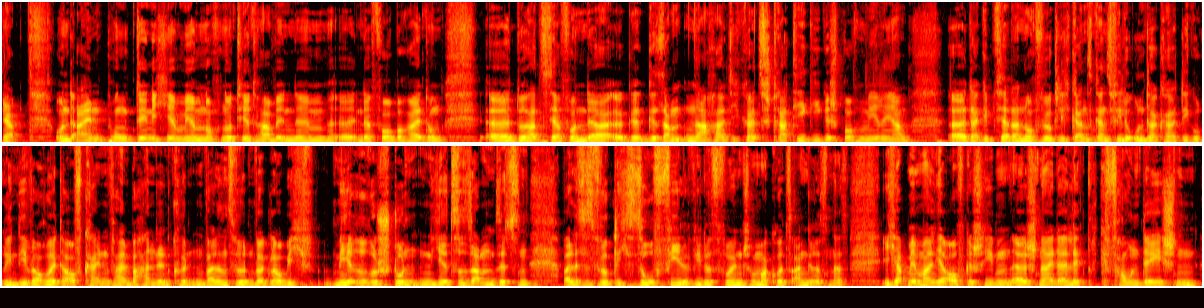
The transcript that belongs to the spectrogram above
Ja, und ein Punkt, den ich hier mir noch notiert habe in, dem, äh, in der Vorbereitung, äh, du hast ja von der äh, gesamten Nachhaltigkeitsstrategie gesprochen, Miriam. Äh, da gibt's ja dann noch wirklich ganz, ganz viele Unterkategorien, die wir heute auf keinen Fall behandeln könnten, weil sonst würden wir, glaube ich, mehrere Stunden hier zusammensitzen, weil es ist wirklich so viel, wie du es vorhin schon mal kurz angerissen hast. Ich habe mir mal hier aufgeschrieben, äh, Schneider Electric Foundation.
